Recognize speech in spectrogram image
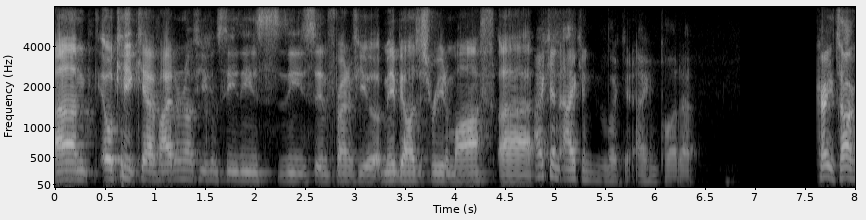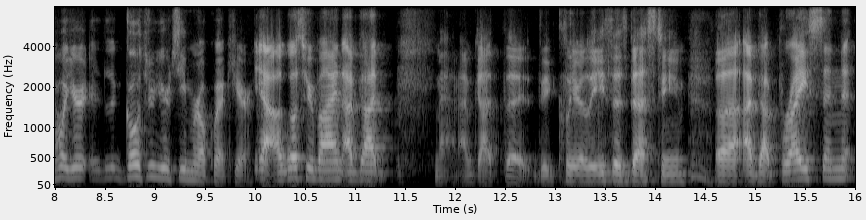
Um, okay, Kev. I don't know if you can see these these in front of you. Maybe I'll just read them off. Uh, I can I can look at I can pull it up. Craig, talk about your go through your team real quick here. Yeah, I'll go through mine. I've got man, I've got the the clearly the best team. Uh, I've got Bryson,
